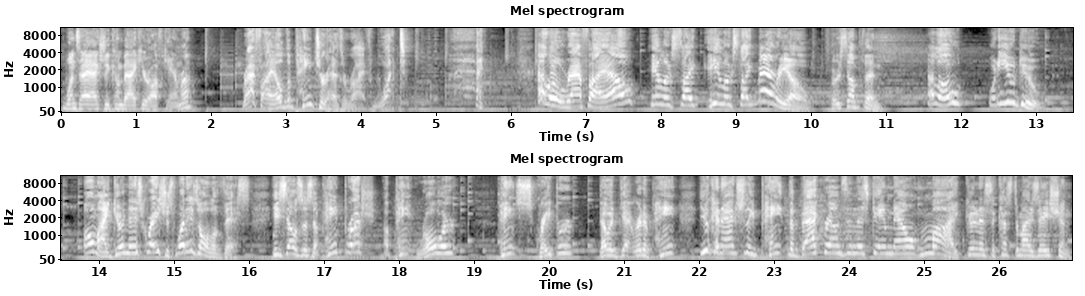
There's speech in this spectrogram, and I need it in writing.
once I actually come back here off camera. Raphael the painter has arrived. What? Hello, Raphael. He looks like he looks like Mario or something. Hello. What do you do? Oh my goodness gracious, what is all of this? He sells us a paintbrush, a paint roller, paint scraper that would get rid of paint. You can actually paint the backgrounds in this game now. My goodness, the customization.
